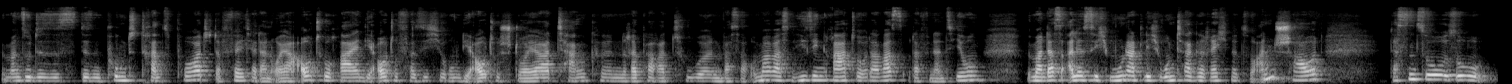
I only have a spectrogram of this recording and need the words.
Wenn man so dieses, diesen Punkt Transport, da fällt ja dann euer Auto rein, die Autoversicherung, die Autosteuer, Tanken, Reparaturen, was auch immer was, Leasingrate oder was oder Finanzierung. Wenn man das alles sich monatlich runtergerechnet so anschaut, das sind so, so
